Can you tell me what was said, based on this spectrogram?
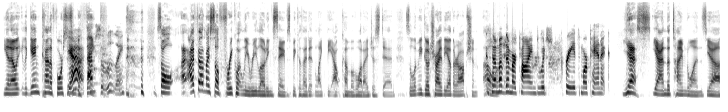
you know the game kind of forces yeah, you to think. absolutely. So I, I, found myself frequently reloading saves because i didn't like the outcome of what i just did. So let me go try the other option. Oh, some of them are timed which creates more panic. Yes. Yeah and the timed ones. Yeah.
